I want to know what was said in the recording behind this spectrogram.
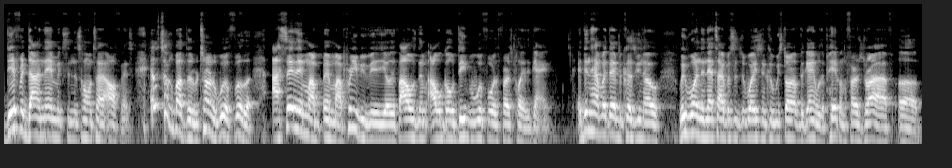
Different dynamics in this whole entire offense. And let's talk about the return of Will Fuller. I said in my in my preview video, if I was them, I would go deeper with for the first play of the game. It didn't happen like that because, you know, we weren't in that type of situation because we started off the game with a pick on the first drive uh,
